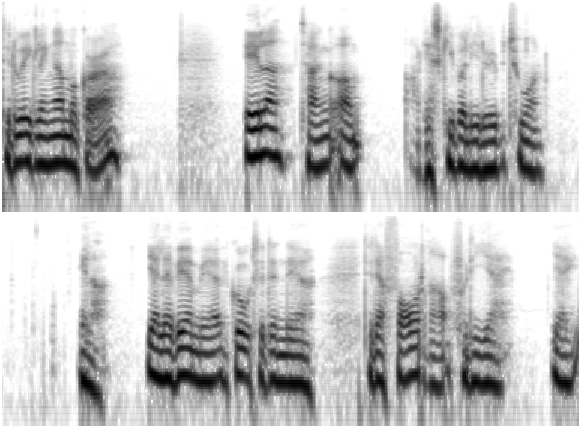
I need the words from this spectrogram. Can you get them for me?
det du ikke længere må gøre, eller tanker om, at jeg skipper lige løbeturen, eller jeg lader være med at gå til den der, det der foredrag, fordi jeg, jeg,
